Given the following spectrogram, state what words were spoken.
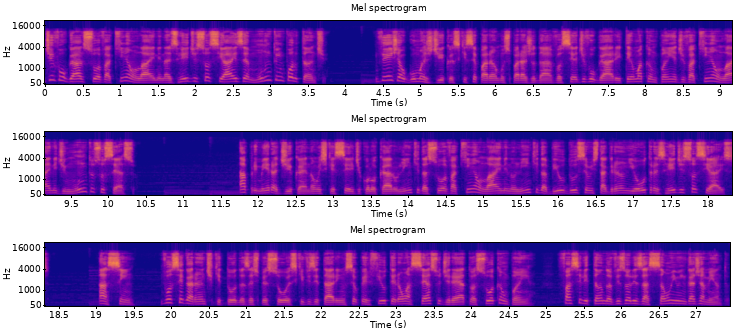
Divulgar sua vaquinha online nas redes sociais é muito importante. Veja algumas dicas que separamos para ajudar você a divulgar e ter uma campanha de vaquinha online de muito sucesso. A primeira dica é não esquecer de colocar o link da sua vaquinha online no link da bio do seu Instagram e outras redes sociais. Assim, você garante que todas as pessoas que visitarem o seu perfil terão acesso direto à sua campanha, facilitando a visualização e o engajamento.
